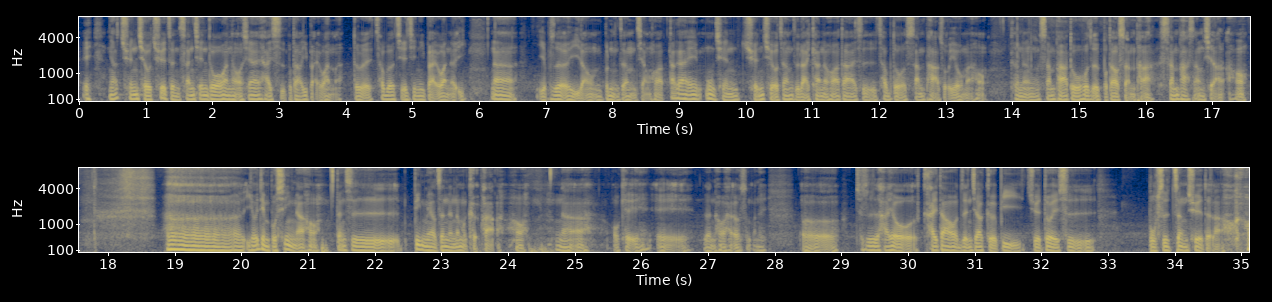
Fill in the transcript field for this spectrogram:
哎，你要全球确诊三千多万哦，现在还死不到一百万嘛，对不对？差不多接近一百万而已，那也不是而已啦，我们不能这样讲话，大概目前全球这样子来看的话，大概是差不多三趴左右嘛哈。可能三趴多或者不到三趴，三趴上下了哈。呃，有一点不幸然后，但是并没有真的那么可怕哈。那 OK，诶、然后还有什么呢？呃，就是还有开到人家隔壁，绝对是不是正确的啦，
